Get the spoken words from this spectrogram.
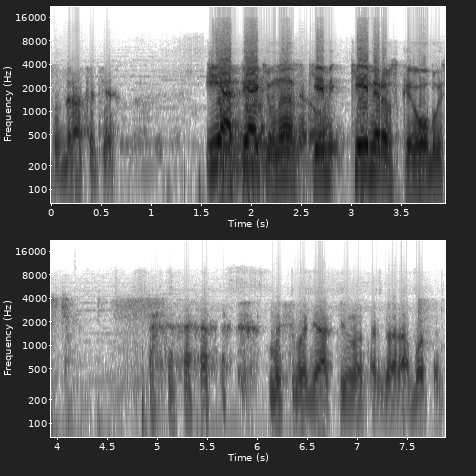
Здравствуйте. И опять у нас Кем... Кемеровская область. Мы сегодня активно тогда работаем.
